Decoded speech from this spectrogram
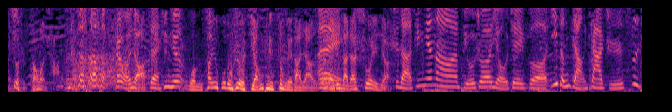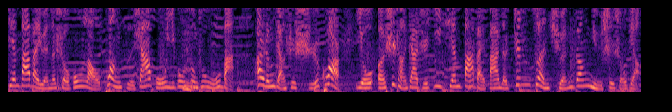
就是脏乱差。开玩笑啊！对，今天我们参与互动是有奖品送给大家的，再来跟大家说一下。是的，今天呢，比如说有这个一等奖，价值四千八百元的手工老矿紫砂壶，一共送出五把。二等奖是十块由呃市场价值一千八百八的真钻全钢女士手表，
